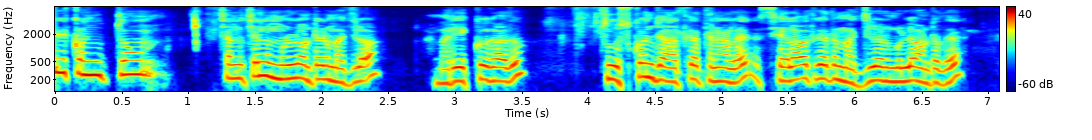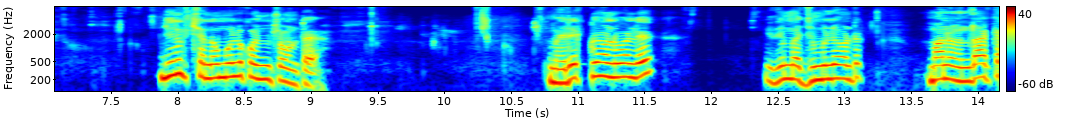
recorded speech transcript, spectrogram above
ఇది కొంచెం చిన్న చిన్న ముళ్ళు ఉంటాయి మధ్యలో మరీ ఎక్కువ కాదు. చూసుకొని జాగ్రత్తగా తినాలి. శీలావతికి అయితే మధ్యలో ముళ్ళే ఉంటుంది. దీనికి చిన్న ముళ్ళు కొంచెం ఉంటాయి. మరీ ఎక్కువ ఉండవండి. ఇది మధ్య ముళ్ళే ఉంటాయి. మనం ఇందాక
